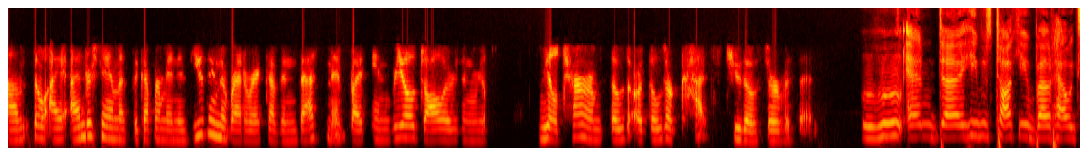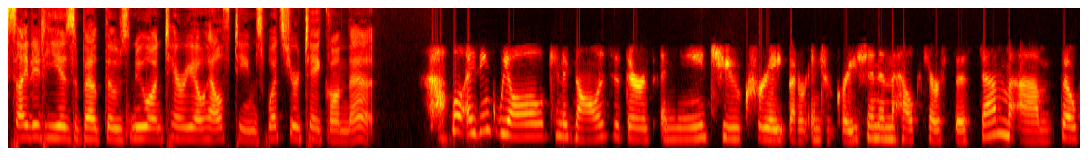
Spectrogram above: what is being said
Um, so I understand that the government is using the rhetoric of investment, but in real dollars and real real terms, those are those are cuts to those services. Mm-hmm. And uh, he was talking about how excited he is about those new Ontario health teams. What's your take on that? Well, I think we all can acknowledge that there's a need to create better integration in the healthcare system. Um, so,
